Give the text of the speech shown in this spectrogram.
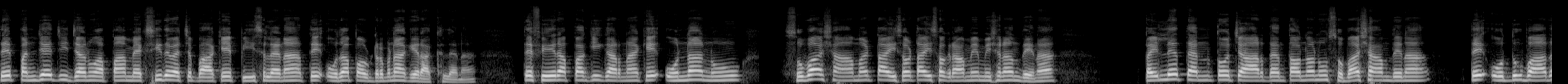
ਤੇ ਪੰਜੇ ਚੀਜ਼ਾਂ ਨੂੰ ਆਪਾਂ ਮਿਕਸੀ ਦੇ ਵਿੱਚ ਪਾ ਕੇ ਪੀਸ ਲੈਣਾ ਤੇ ਉਹਦਾ ਪਾਊਡਰ ਬਣਾ ਕੇ ਰੱਖ ਲੈਣਾ। ਤੇ ਫਿਰ ਆਪਾਂ ਕੀ ਕਰਨਾ ਕਿ ਉਹਨਾਂ ਨੂੰ ਸਵੇਰ ਸ਼ਾਮ 250 250 ਗ੍ਰਾਮ ਇਹ ਮਿਸ਼ਰਣ ਦੇਣਾ। ਪਹਿਲੇ 3 ਤੋਂ 4 ਦਿਨ ਤਾਂ ਉਹਨਾਂ ਨੂੰ ਸਵੇਰ ਸ਼ਾਮ ਦੇਣਾ ਤੇ ਤੋਂ ਬਾਅਦ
